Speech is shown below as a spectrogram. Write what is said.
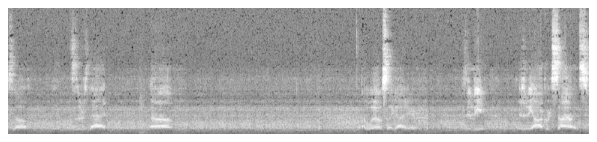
So, so there's that. Um, what else I got here? There's gonna be there's gonna be awkward silence.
